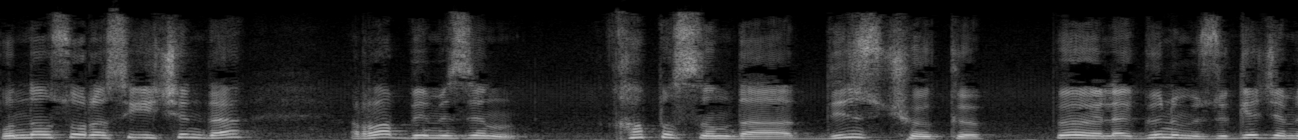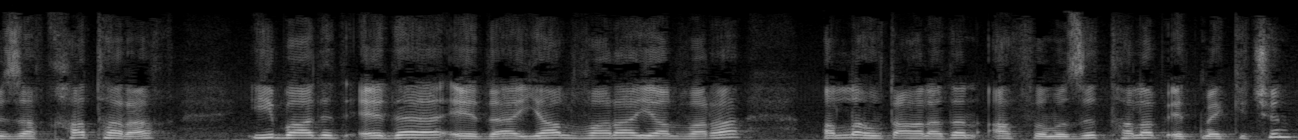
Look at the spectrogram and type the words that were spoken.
Bundan sonrası için de Rabbimizin kapısında diz çöküp böyle günümüzü gecemize katarak ibadet ede ede yalvara yalvara Allahu Teala'dan affımızı talep etmek için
